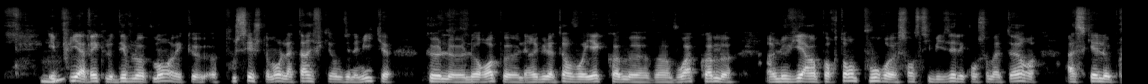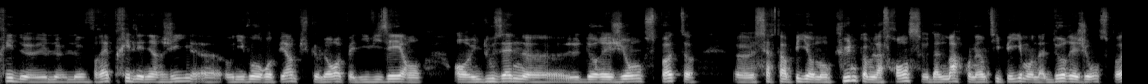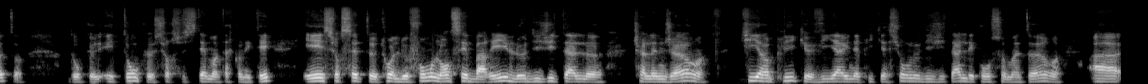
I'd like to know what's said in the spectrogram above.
Et mhm. puis avec le développement, avec euh, pousser justement la tarification dynamique que l'Europe, euh, les régulateurs voyaient comme, euh, voient comme un levier important pour sensibiliser les consommateurs à ce qu'est le prix de le, vrai prix de l'énergie au niveau européen, puisque l'Europe est divisée en, en, une douzaine de régions spot. Certains pays en ont qu'une, comme la France. Au Danemark, on a un petit pays, mais on a deux régions spot donc, euh, et donc euh, sur ce système interconnecté. Et sur cette toile de fond, lancer Barry, le Digital euh, Challenger, qui implique via une application le digital des consommateurs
